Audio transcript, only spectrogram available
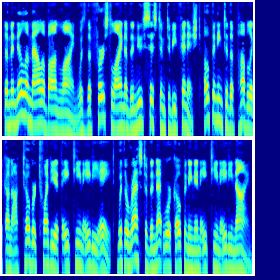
The Manila-Malabon line was the first line of the new system to be finished, opening to the public on October 20, 1888, with the rest of the network opening in 1889.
